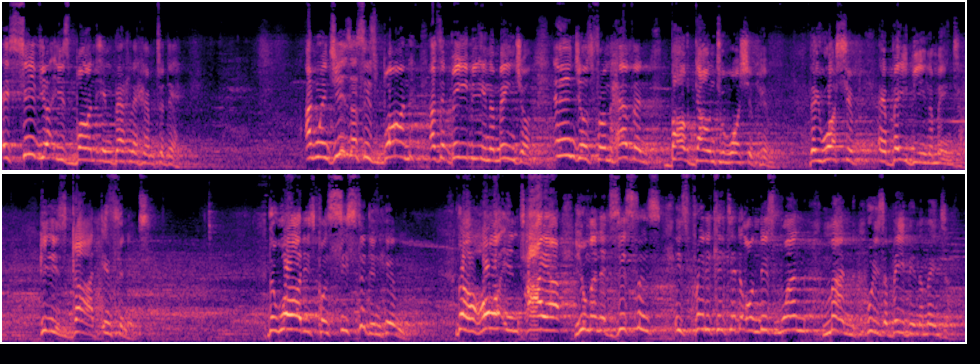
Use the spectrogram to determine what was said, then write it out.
A Savior is born in Bethlehem today. And when Jesus is born as a baby in a manger, angels from heaven bow down to worship him. They worship a baby in a manger. He is God infinite. The word is consisted in him. The whole entire human existence is predicated on this one man who is a baby in a manger.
